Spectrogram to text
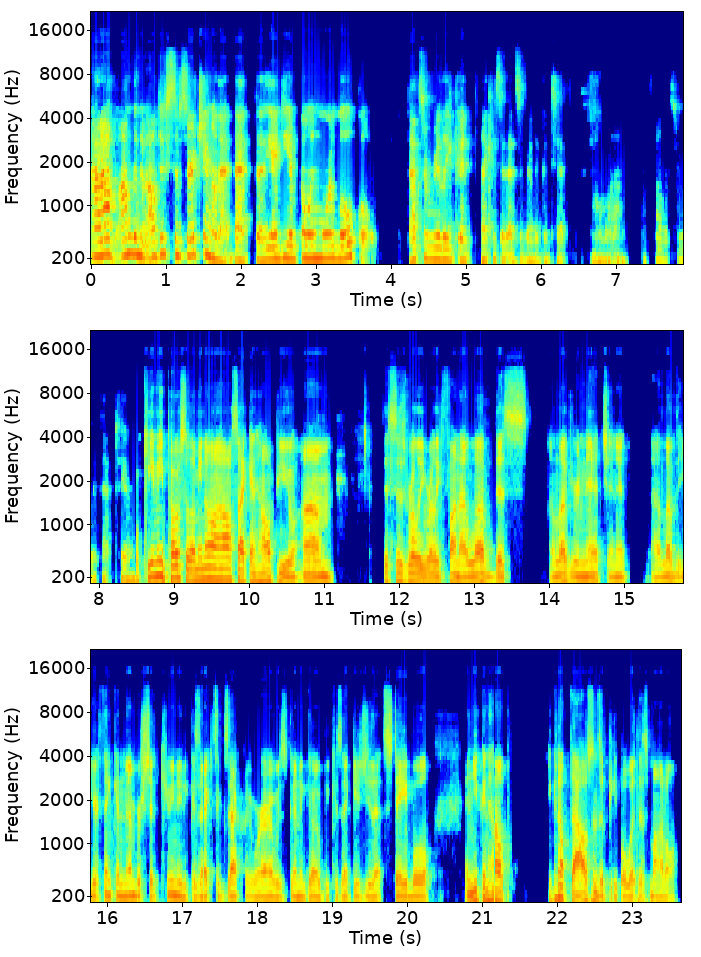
I'll, I'm gonna. I'll do some searching on that. That the, idea of going more local. That's a really good. Like I said, that's a really good tip. I'll, uh, I'll follow through with that too. Well, keep me posted. Let me know how else I can help you. Um, this is really, really fun. I love this. I love your niche and it. I love that you're thinking membership community because that's exactly where I was going to go because that gives you that stable and you can help, you can help thousands of people with this model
